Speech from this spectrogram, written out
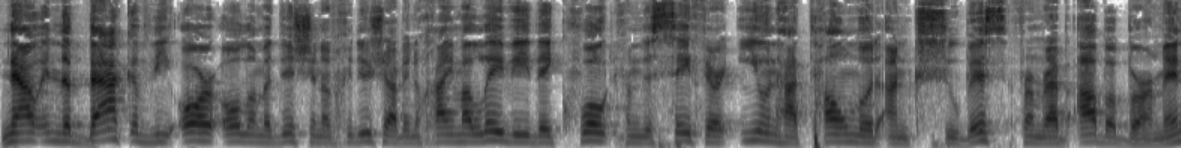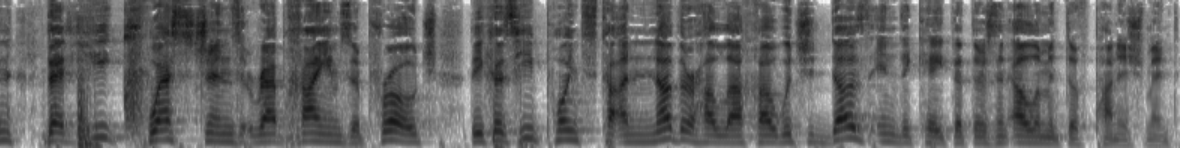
Now, in the back of the Or Olam edition of Chidush Rabbeinu Chaim Halevi, they quote from the Sefer Iyun HaTalmud on Ksubis from Rab Abba Berman that he questions Rab Chaim's approach because he points to another halacha which does indicate that there's an element of punishment,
